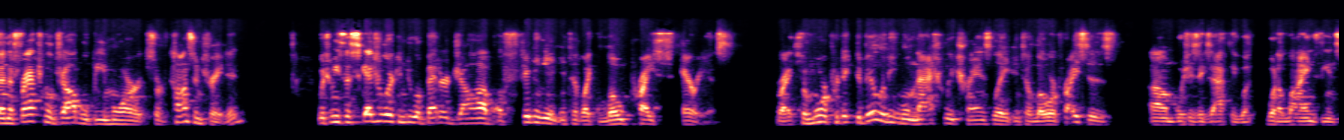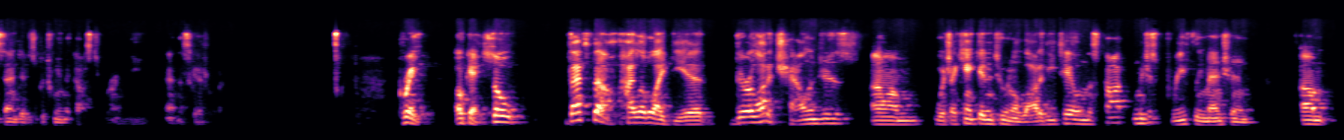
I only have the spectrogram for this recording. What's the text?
then the fractional job will be more sort of concentrated, which means the scheduler can do a better job of fitting it into like low price areas, right? So more predictability will naturally translate into lower prices, um, which is exactly what, what aligns the incentives between the customer and the, and the scheduler. Great. Okay, so that's the high level idea. There are a lot of challenges, um, which I can't get into in a lot of detail in this talk. Let me just briefly mention. Um,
